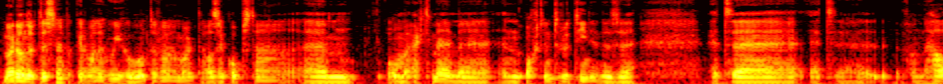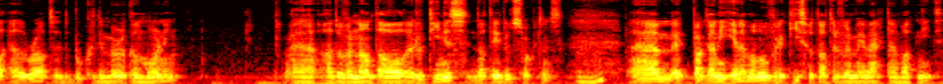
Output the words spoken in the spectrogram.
Maar ondertussen heb ik er wel een goede gewoonte van gemaakt. Als ik opsta, um, om echt met, met een ochtendroutine, dus het, het van Hal Elrod, het boek The Miracle Morning, uh, gaat over een aantal routines dat hij doet s ochtends. Mm ik pak dat niet helemaal over, ik kies wat er voor mij werkt en wat niet.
